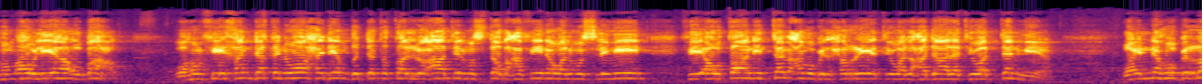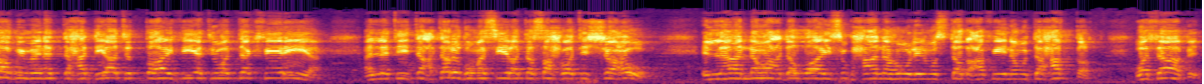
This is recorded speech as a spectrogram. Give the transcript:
هم أولياء بعض وهم في خندق واحد ضد تطلعات المستضعفين والمسلمين في أوطان تنعم بالحرية والعدالة والتنمية. وإنه بالرغم من التحديات الطائفية والتكفيرية التي تعترض مسيرة صحوة الشعوب إلا أن وعد الله سبحانه للمستضعفين متحقق وثابت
